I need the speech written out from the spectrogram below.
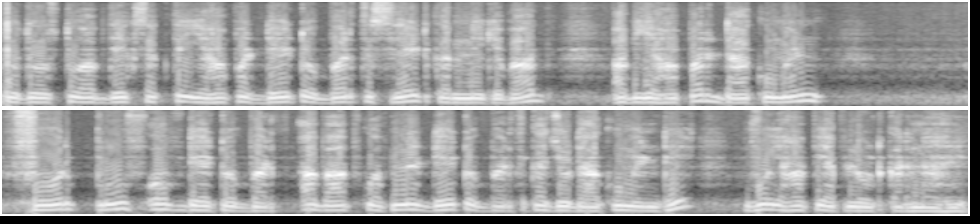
तो दोस्तों, आप देख सकते हैं, यहाँ पर डेट ऑफ़ बर्थ सेलेक्ट करने के बाद अब यहाँ पर document for proof of date of birth अब आपको अपना डेट ऑफ़ बर्थ का जो डॉक्यूमेंट है, वो यहाँ पे अपलोड करना है।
